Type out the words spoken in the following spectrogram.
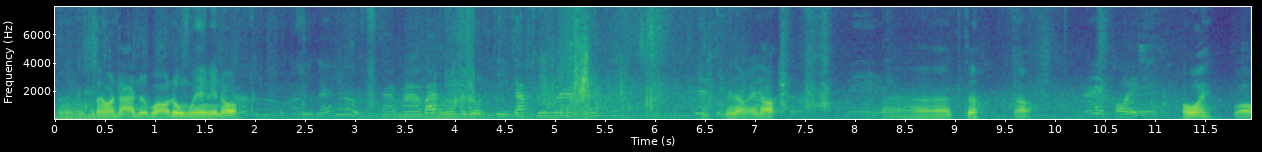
เออไปฮอดด้านบ่ลงบ่แฮงแน่เนาะเอาอีกแล้วถ้ามาบัตรโดนรถตีกลับขึ้นมาเนี่ยไม่ต้องไงเนาะแม่อ่าเจ้าเนาะไอ้คอยเนี่ยโอ้ยว้าว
